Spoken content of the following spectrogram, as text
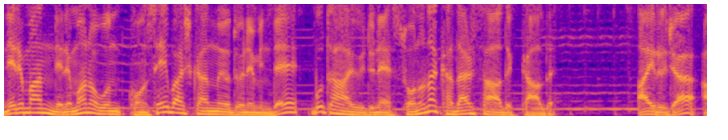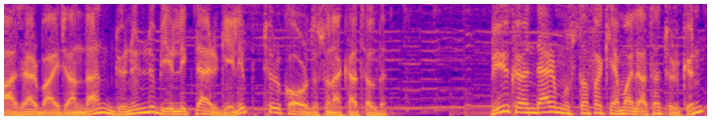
Neriman Nerimanov'un konsey başkanlığı döneminde bu taahhüdüne sonuna kadar sadık kaldı. Ayrıca Azerbaycan'dan gönüllü birlikler gelip Türk ordusuna katıldı. Büyük Önder Mustafa Kemal Atatürk'ün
